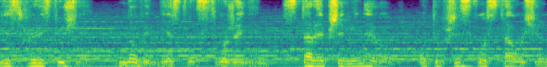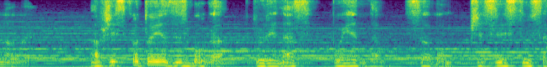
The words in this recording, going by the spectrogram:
jest w Chrystusie, nowym jest stworzeniem. Stare przeminęło, oto wszystko stało się nowe. A wszystko to jest z Boga, który nas pojednał z sobą przez Chrystusa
